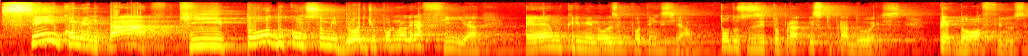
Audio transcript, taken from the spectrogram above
Sem comentar que todo consumidor de pornografia é um criminoso em potencial. Todos os estupradores, pedófilos,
